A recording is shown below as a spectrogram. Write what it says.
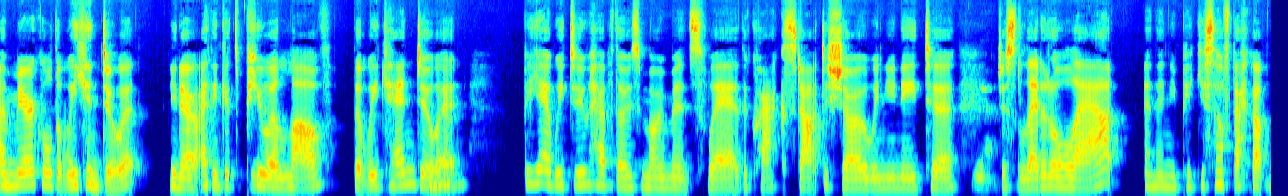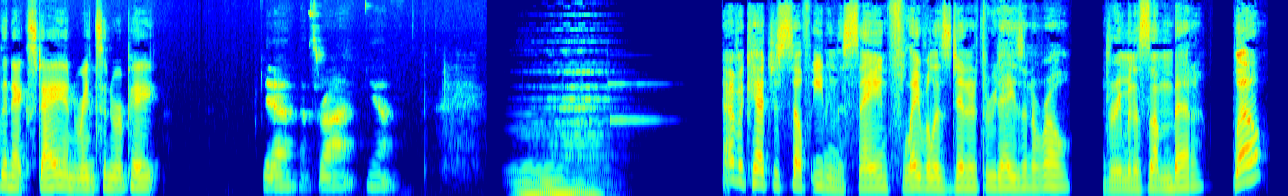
a miracle that we can do it. You know, I think it's pure yeah. love that we can do mm-hmm. it but yeah, we do have those moments where the cracks start to show and you need to yeah. just let it all out and then you pick yourself back up the next day and rinse and repeat. Yeah, that's right. Yeah. Ever catch yourself eating the same flavorless dinner three days in a row? Dreaming of something better? Well,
